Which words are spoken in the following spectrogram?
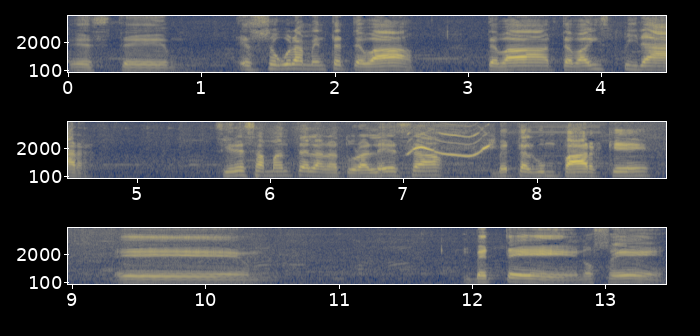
Este, eso seguramente te va, te va, te va a inspirar. Si eres amante de la naturaleza, vete a algún parque, eh, vete, no sé,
